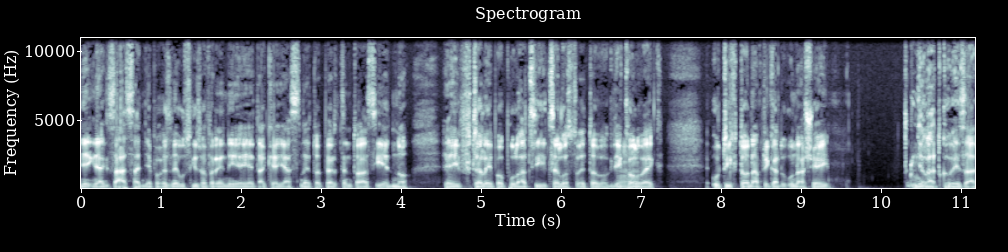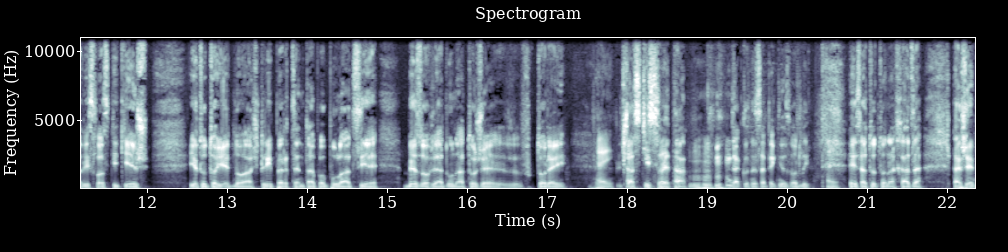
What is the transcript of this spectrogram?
nejak zásadne, povedzme u schizofrenie je také jasné to percento asi jedno hej, v celej populácii celosvetovo kdekoľvek. Uh-huh. U týchto, napríklad u našej nelátkovej závislosti tiež je toto 1 až 3 populácie bez ohľadu na to, že v ktorej Hej, časti, časti sveta, sveta. Uh-huh. ako sme sa pekne zhodli, Hej. Hej, sa toto nachádza. Takže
